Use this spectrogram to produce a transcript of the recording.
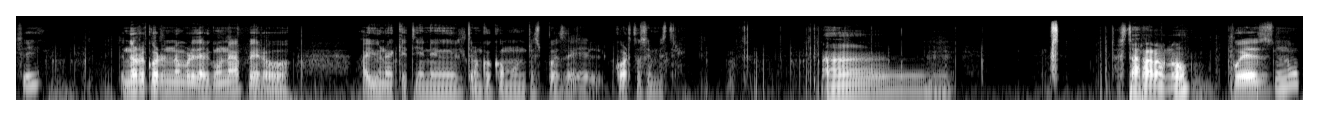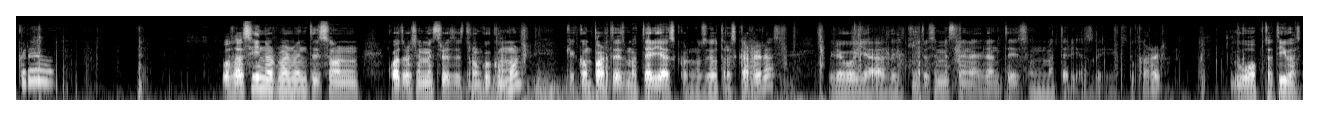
Sí, no recuerdo el nombre de alguna, pero hay una que tiene el tronco común después del cuarto semestre. Ah. Está raro, ¿no? Pues no creo. O sea, sí, normalmente son cuatro semestres de tronco común que compartes materias con los de otras carreras y luego ya del quinto semestre en adelante son materias de tu carrera u optativas.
